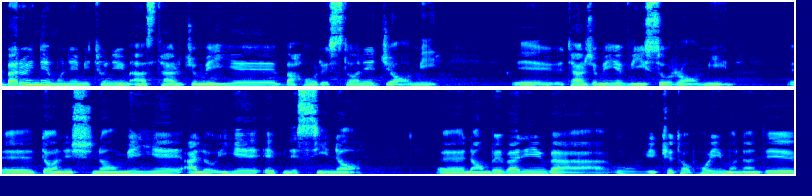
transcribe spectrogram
برای نمونه می‌تونیم از ترجمه بهارستان جامی ترجمه ویس و رامین دانشنامه علایی ابن سینا نام ببریم و او کتاب های مانند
